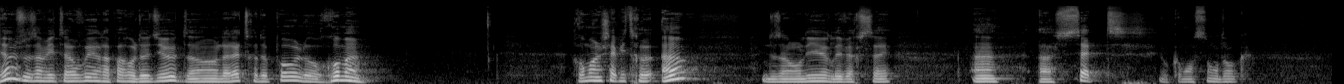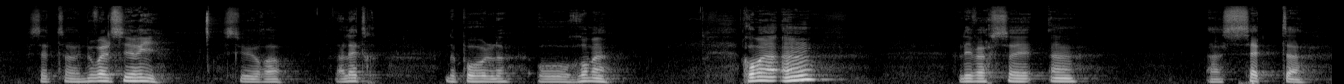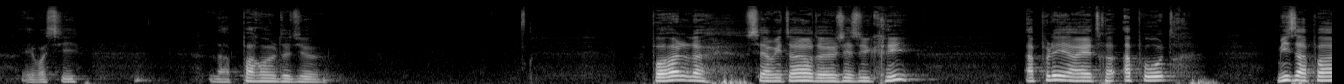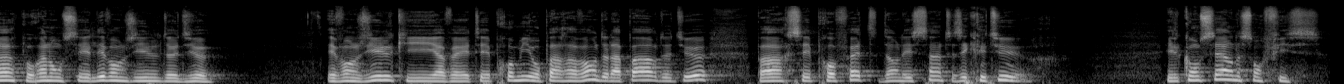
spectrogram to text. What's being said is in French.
Je vous invite à ouvrir la parole de Dieu dans la lettre de Paul aux Romains. Romains chapitre 1, nous allons lire les versets 1 à 7. Nous commençons donc cette nouvelle série sur la lettre de Paul aux Romains. Romains 1, les versets 1 à 7. Et voici la parole de Dieu. Paul, serviteur de Jésus-Christ, appelé à être apôtre, mis à part pour annoncer l'évangile de Dieu. Évangile qui avait été promis auparavant de la part de Dieu par ses prophètes dans les saintes écritures. Il concerne son Fils,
